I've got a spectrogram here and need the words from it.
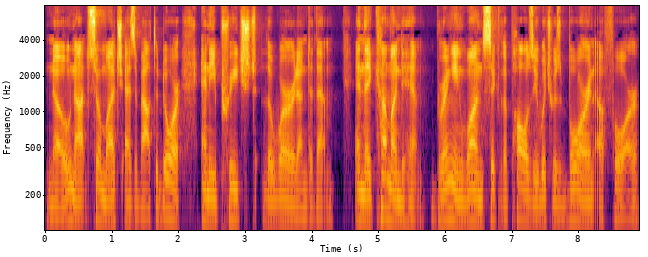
No, not so much as about the door. And he preached the word unto them. And they come unto him, bringing one sick of the palsy, which was borne afore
